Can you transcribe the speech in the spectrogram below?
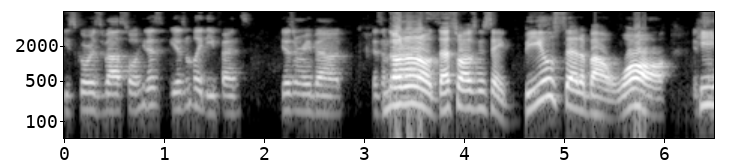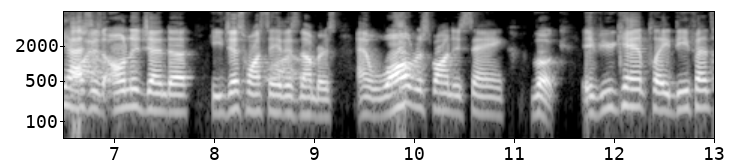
he scores the basketball. He doesn't. He doesn't play defense. He doesn't rebound. Doesn't No, no, no. That's what I was gonna say. Beal said about Wall. It's he has his own agenda. He just wants to hit his numbers. And Wall responded saying, "Look, if you can't play defense,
